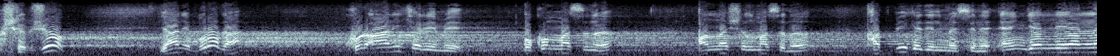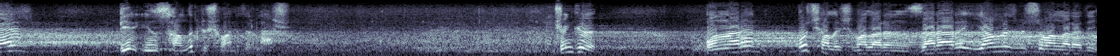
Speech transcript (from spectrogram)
Başka bir şey yok. Yani burada Kur'an-ı Kerim'i okunmasını, anlaşılmasını, tatbik edilmesini engelleyenler bir insanlık düşmanıdırlar. Çünkü onların bu çalışmaların zararı yalnız Müslümanlara değil.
